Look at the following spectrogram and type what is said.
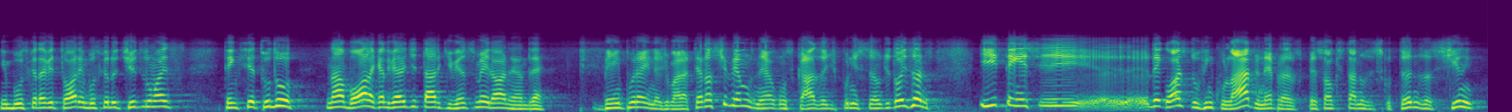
em busca da vitória, em busca do título, mas tem que ser tudo na bola, aquele velho ditado, que vence o melhor, né, André? Bem por aí, né, Gilmar? Até nós tivemos né, alguns casos de punição de dois anos. E tem esse eh, negócio do vinculado, né, para o pessoal que está nos escutando, nos assistindo.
